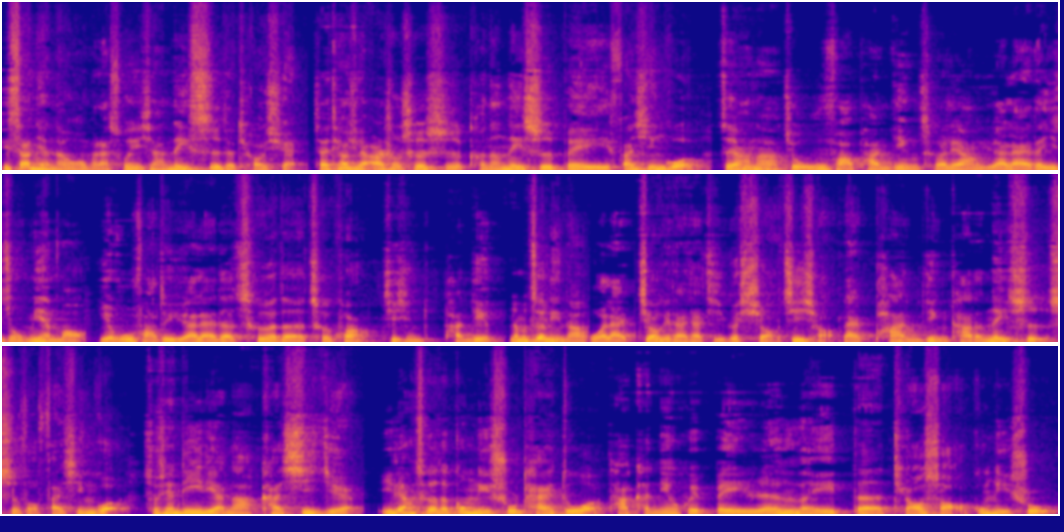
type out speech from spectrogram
第三点呢，我们来说一下内饰的挑选。在挑选二手车时，可能内饰被翻新过，这样呢就无法判定车辆原来的一种面貌，也无法对原来的车的车况进行判定。那么这里呢，我来教给大家几个小技巧来判定它的内饰是否翻新过。首先，第一点呢，看细节。一辆车的公里数太多，它肯定会被人为的调少公里数，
